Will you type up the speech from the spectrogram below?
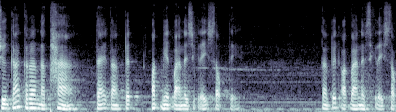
ជើងកាក្រណថាតែតាមពិតអត់មានបាននៅសេចក្តីសុខទេតាមពិតអត់បាននៅសេចក្តីសុខ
